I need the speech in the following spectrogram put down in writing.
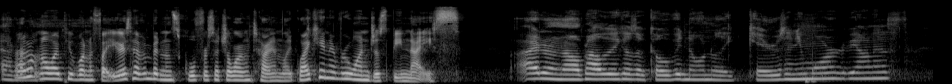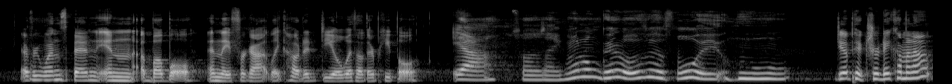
at all. I don't know why people want to fight. You guys haven't been in school for such a long time. Like, why can't everyone just be nice? I don't know. Probably because of COVID, no one really cares anymore. To be honest. Everyone's been in a bubble and they forgot like how to deal with other people. Yeah. So I was like, I don't care. Let's just fight. Do you have picture day coming up?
